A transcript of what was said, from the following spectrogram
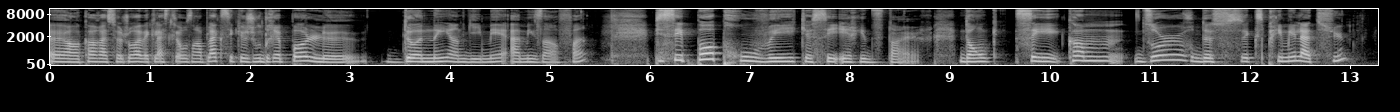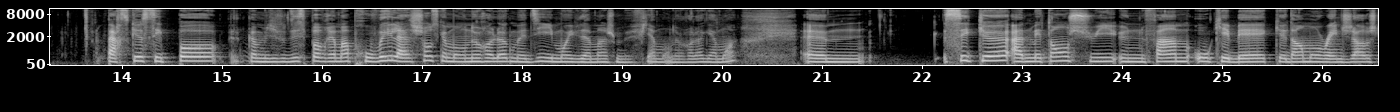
euh, encore à ce jour avec la sclérose en plaques, c'est que je voudrais pas le donner, entre guillemets, à mes enfants. Puis c'est pas prouvé que c'est héréditaire. Donc, c'est comme dur de s'exprimer là-dessus parce que c'est pas, comme je vous dis, c'est pas vraiment prouvé. La chose que mon neurologue me dit, et moi, évidemment, je me fie à mon neurologue à moi, euh, c'est que, admettons, je suis une femme au Québec, dans mon range d'âge,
